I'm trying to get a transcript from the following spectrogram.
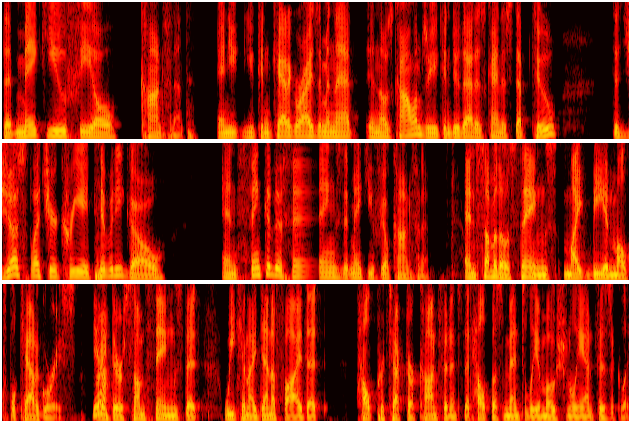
that make you feel confident. And you, you can categorize them in that in those columns, or you can do that as kind of step two to just let your creativity go and think of the things that make you feel confident. And some of those things might be in multiple categories. Yeah. Right. There are some things that we can identify that help protect our confidence, that help us mentally, emotionally, and physically.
